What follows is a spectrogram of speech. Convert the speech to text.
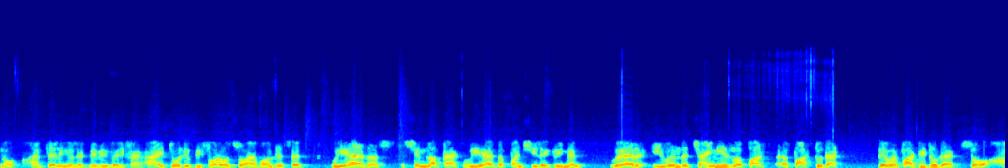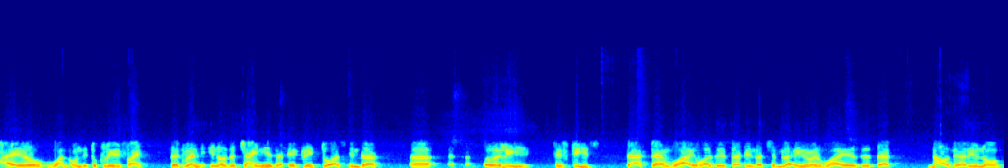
No, I'm telling you, let me be very frank. I told you before also, I've always said we had the Shimla Pact, we had the Panchsheel Agreement, where even the Chinese were part, uh, part to that. They were party to that. So I uh, want only to clarify that when, you know, the Chinese had agreed to us in the uh, early 50s, that time, why was it that in the similar agreement, why is it that now they are, you know,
